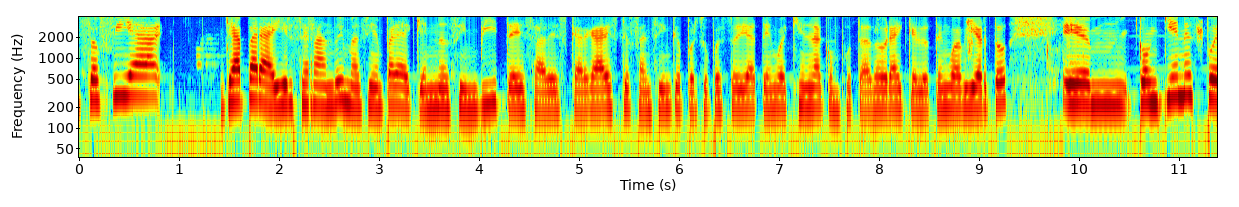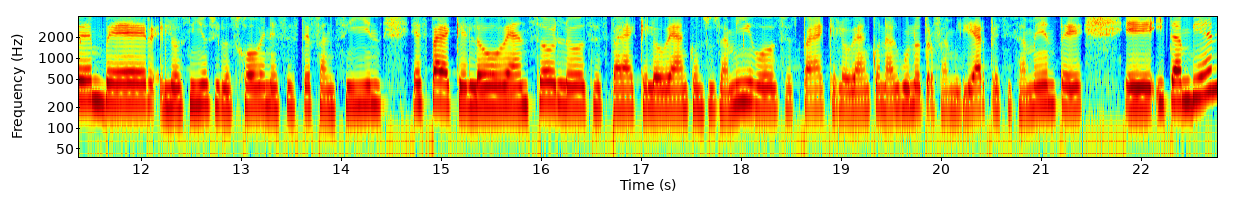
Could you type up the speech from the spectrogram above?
Sofía, ya para ir cerrando y más bien para que nos invites a descargar este fanzine que por supuesto ya tengo aquí en la computadora y que lo tengo abierto, em, ¿con quiénes pueden ver los niños y los jóvenes este fanzine? ¿Es para que lo vean solos? ¿Es para que lo vean con sus amigos? ¿Es para que lo vean con algún otro familiar precisamente? Eh, y también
